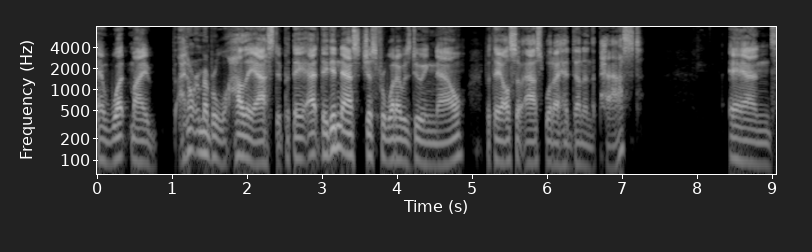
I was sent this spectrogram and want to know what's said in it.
and what my I don't remember how they asked it, but they they didn't ask just for what I was doing now, but they also asked what I had done in the past. And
